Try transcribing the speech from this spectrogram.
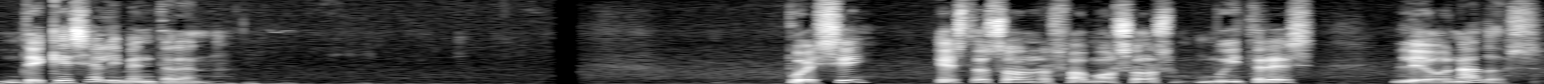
¿De qué se alimentarán? Pues sí, estos son los famosos buitres leonados.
